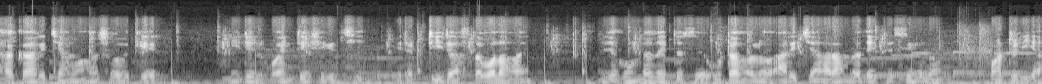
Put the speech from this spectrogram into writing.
ঢাকা আরিচা মহাসড়কের মিডল পয়েন্টে এসে গেছি এটা টি রাস্তা বলা হয়। এই যে হোন্ডা যাইতেছে, ওটা হলো আরিচা, আর আমরা যাইতেছি হলো পাটুরিয়া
